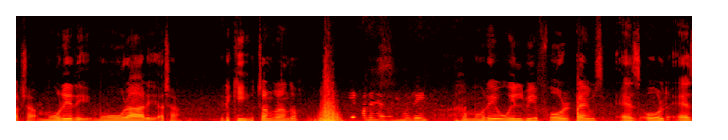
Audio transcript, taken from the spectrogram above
আচ্ছা মোরেরি, মোরারি আচ্ছা এটা কি উচ্চারণ করেন তো? হবে will be four times as old as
